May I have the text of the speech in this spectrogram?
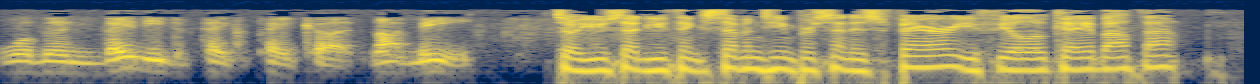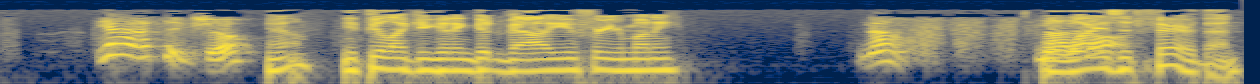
well, then they need to take a pay cut, not me. So you said you think 17% is fair. You feel okay about that? Yeah, I think so. Yeah. You feel like you're getting good value for your money? No. Well, why is it fair then?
